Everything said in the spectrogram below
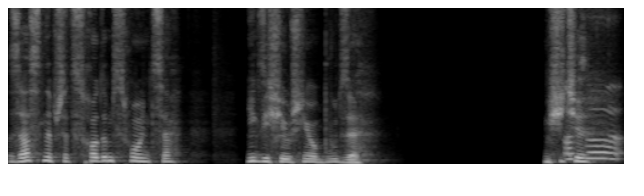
zasnę przed wschodem słońca, nigdy się już nie obudzę. O Musicie. co,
